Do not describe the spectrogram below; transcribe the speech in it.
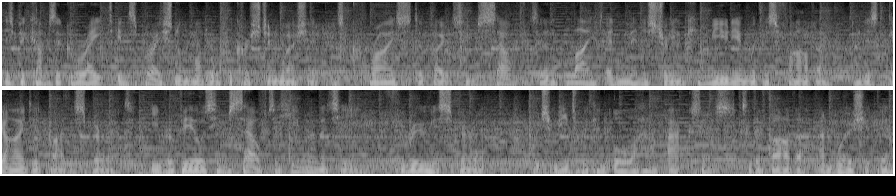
This becomes a great inspirational model for Christian worship as Christ devotes himself to life and ministry in communion with his Father and is guided by the Spirit. He reveals himself to humanity through his Spirit, which means we can all have access to the Father and worship him.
